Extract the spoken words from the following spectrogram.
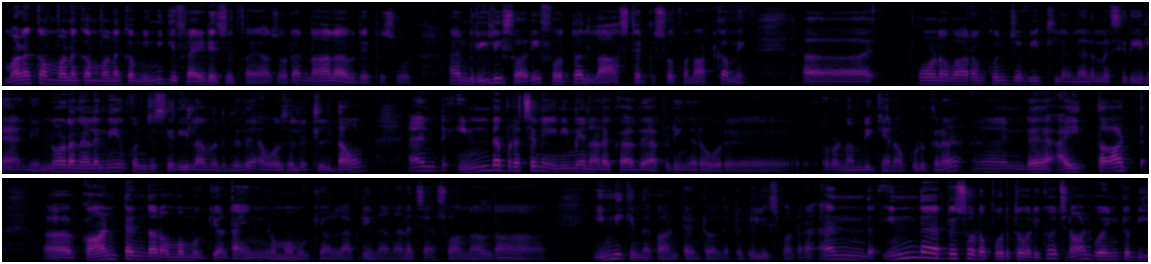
வணக்கம் வணக்கம் வணக்கம். இன்னைக்கு ஃப்ரைடேஸ் வித் ஃபயாஸோட நாலாவது episode I am really sorry for the last episode for not coming போன வாரம் கொஞ்சம் வீட்டில் நிலைமை சரியில்லை. அண்ட் என்னோட நிலைமையும் கொஞ்சம் சரியில்லாமல் இருந்தது. I was little down and இந்த பிரச்சனை இனிமேல் நடக்காது அப்படிங்கிற ஒரு ஒரு நம்பிக்கை நான் கொடுக்குறேன். அண்ட் ஐ தாட் கான்டென்ட் தான் ரொம்ப முக்கியம். டைமிங் ரொம்ப முக்கியம் இல்லை அப்படின்னு நான் நினச்சேன். ஸோ அதனால தான் இன்னைக்கு இந்த கான்டென்ட் வந்துட்டு ரிலீஸ் பண்ணுறேன் அண்ட் இந்த எபிசோடை பொறுத்த வரைக்கும் it's not going to be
